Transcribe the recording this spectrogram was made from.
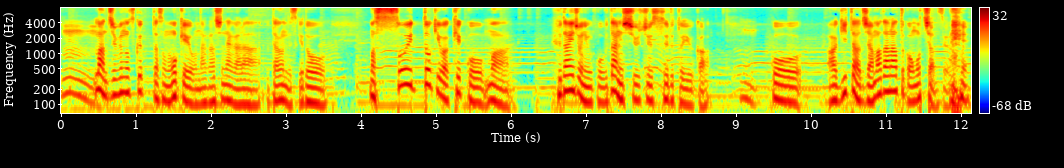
うん。まあ自分の作ったそのオケを流しながら歌うんですけど、まあそういう時は結構まあ普段以上にこう歌に集中するというか、うん。こうあギター邪魔だなとか思っちゃうんですよね。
